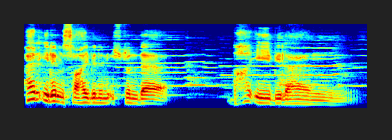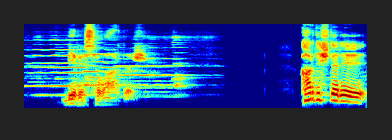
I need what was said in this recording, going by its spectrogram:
her ilim sahibinin üstünde daha iyi bilen birisi vardır. Kardeşleri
